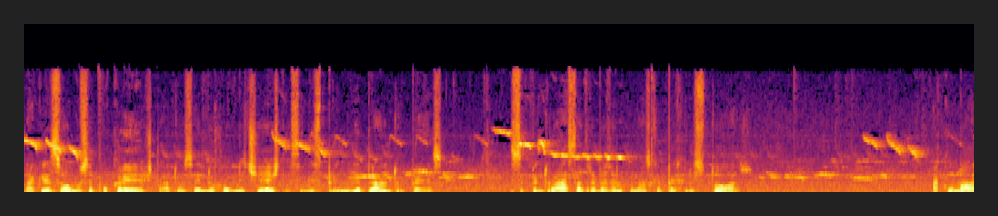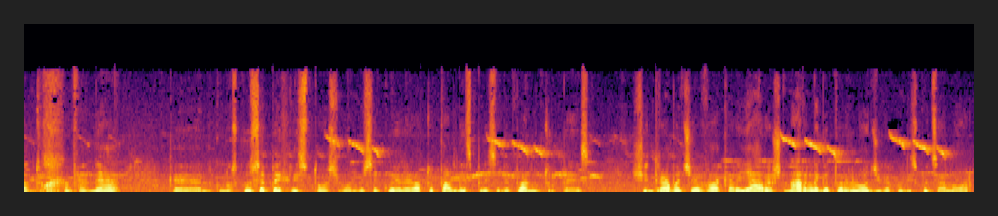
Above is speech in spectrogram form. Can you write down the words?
Dacă însă omul se pocăiește, atunci se duhovnicește, se desprinde de planul trupesc. Însă pentru asta trebuie să-L cunoască pe Hristos. Acum, venea că îl cunoscuse pe Hristos și vorbește cu el, era total desprinsă de planul trupesc și întreabă ceva care, iarăși, nu are legătură logică cu discuția lor,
